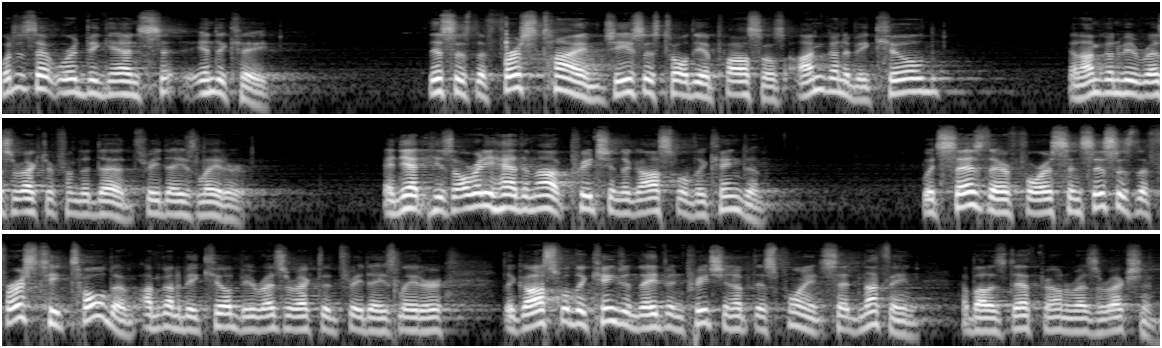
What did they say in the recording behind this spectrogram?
What does that word began indicate? This is the first time Jesus told the apostles, I'm going to be killed and I'm going to be resurrected from the dead three days later. And yet he's already had them out preaching the gospel of the kingdom, which says, therefore, since this is the first he told them, I'm going to be killed, be resurrected three days later, the gospel of the kingdom they'd been preaching up this point said nothing about his death, burial, and resurrection.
